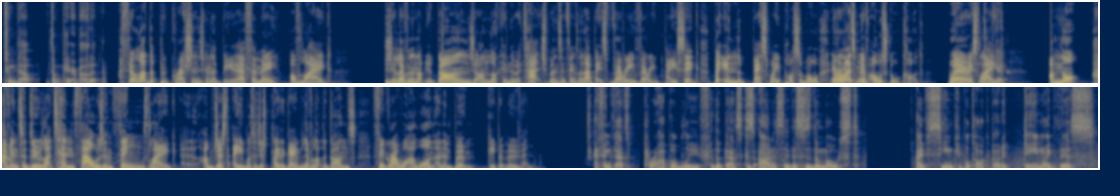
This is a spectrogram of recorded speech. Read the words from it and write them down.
tuned out. Don't care about it. I feel like the progression is going to be there for me of like because you're leveling up your guns, you're unlocking new attachments and things like that. But it's very, very basic, but in the best way possible. It reminds me of old school COD, where it's like Yeah. I'm not having to do like ten thousand things. Like I'm just able to just play the game, level up the guns, figure out what I want, and then boom, keep it moving. I think that's probably for the best because honestly, this is the most I've seen people talk about a game like this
